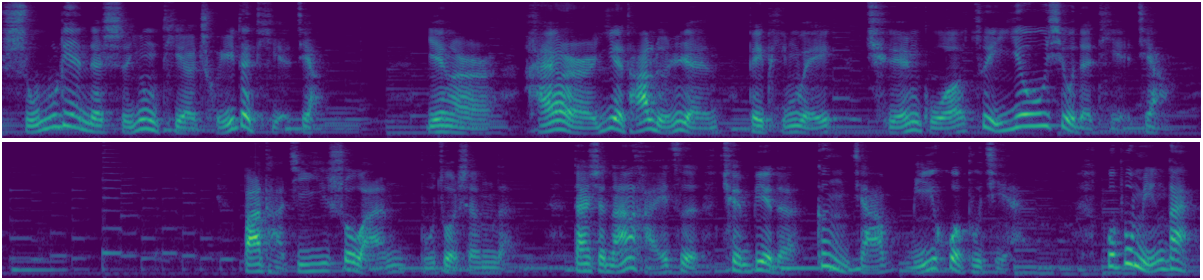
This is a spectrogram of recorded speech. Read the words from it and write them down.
熟练的使用铁锤的铁匠，因而海尔叶达伦人被评为全国最优秀的铁匠。巴塔基说完，不作声了。但是男孩子却变得更加迷惑不解。我不明白，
